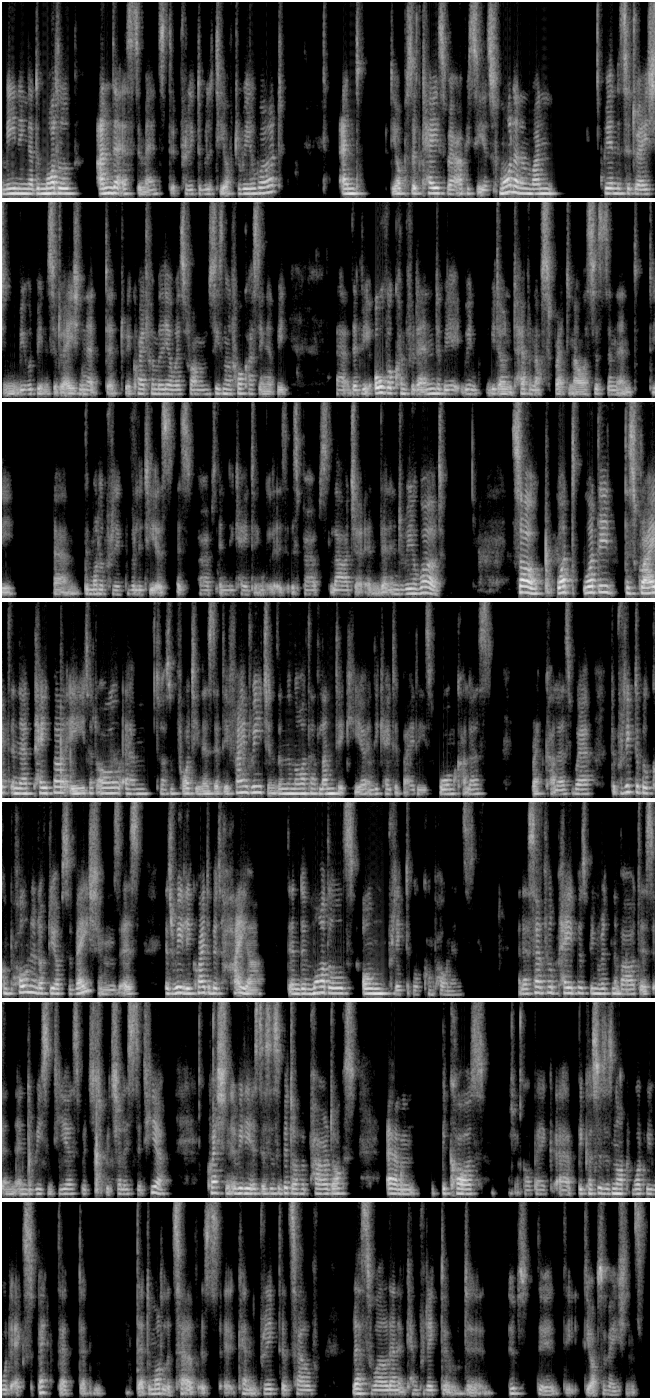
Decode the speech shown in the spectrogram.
meaning that the model underestimates the predictability of the real world. And the opposite case where RPC is smaller than one, we're in a situation, we would be in a situation that, that we're quite familiar with from seasonal forecasting that we uh, that we overconfident, we, we we don't have enough spread in our system and the um, the model predictability is is perhaps indicating is, is perhaps larger in, than in the real world. So what, what they described in that paper, Eade et al., um, 2014, is that they find regions in the North Atlantic here indicated by these warm colors, red colors, where the predictable component of the observations is, is really quite a bit higher than the model's own predictable components. And there's several papers been written about this in, in the recent years, which, which are listed here, question really is this is a bit of a paradox um, because you go back uh, because this is not what we would expect that that that the model itself is uh, can predict itself less well than it can predict the the oops, the, the, the observations.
